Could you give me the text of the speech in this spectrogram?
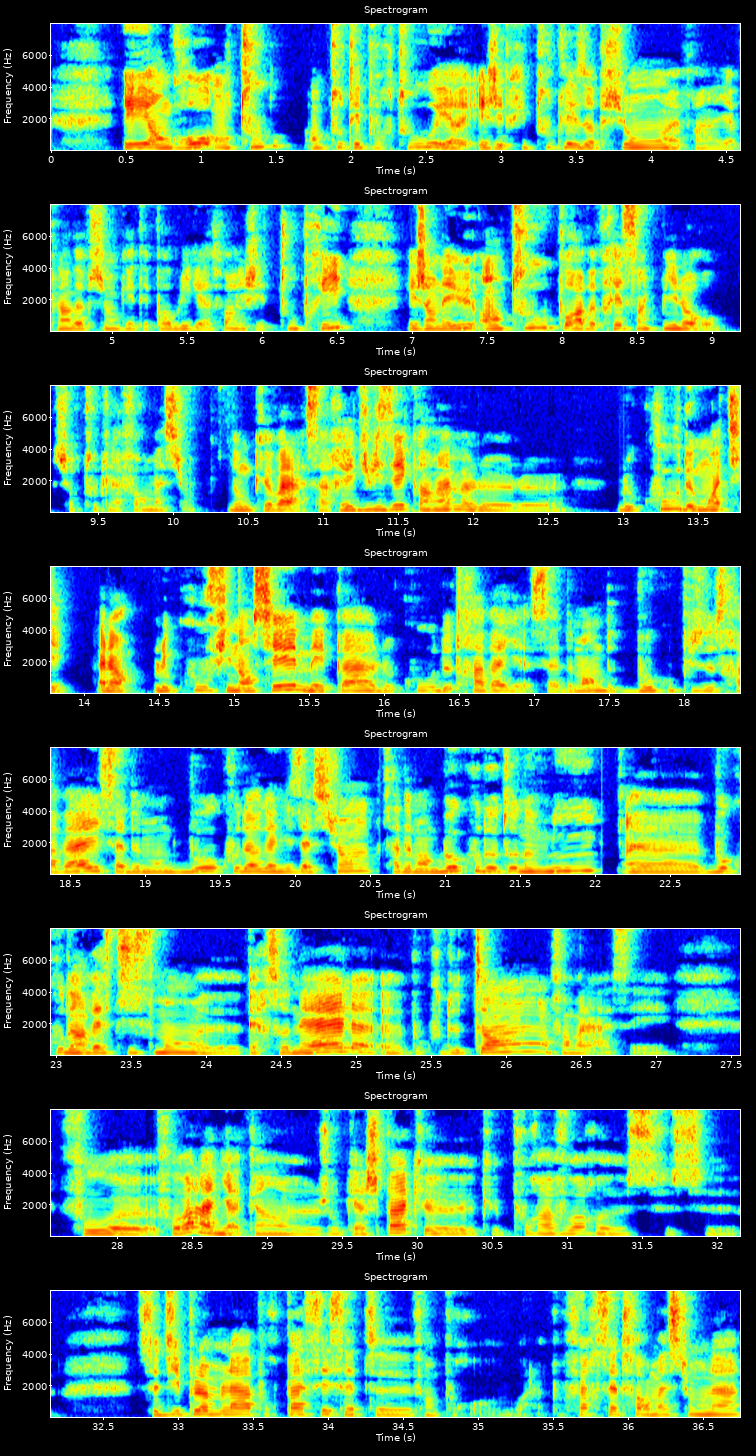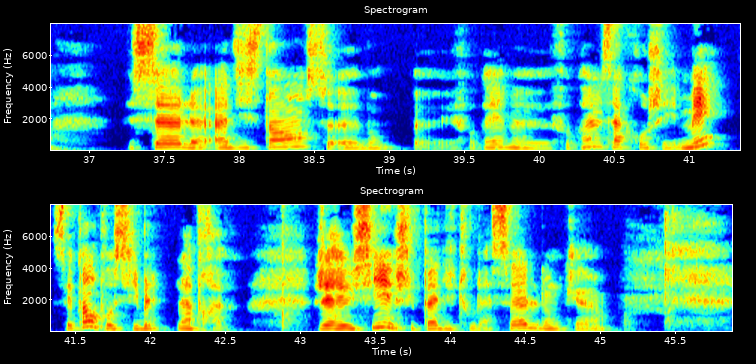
Et en gros, en tout, en tout et pour tout, et, j'ai pris toutes les options. Enfin, il y a plein d'options qui étaient pas obligatoires et j'ai tout pris. Et j'en ai eu en tout pour à peu près 5000 euros sur toute la formation. Donc euh, voilà, ça réduisait quand même le coût de moitié. Alors, le coût financier, mais pas le coût de travail. Ça demande beaucoup plus de travail, ça demande beaucoup d'organisation, ça demande beaucoup d'autonomie, euh, beaucoup d'investissement euh, personnel, euh, beaucoup de temps. Enfin voilà, c'est faut faut avoir la. Hein. Je vous cache pas que que pour avoir ce, ce, ce diplôme là, pour passer cette, enfin pour voilà, pour faire cette formation là seul à distance, euh, bon, euh, il faut quand même, euh, faut quand même s'accrocher. Mais c'est pas impossible, la preuve. J'ai réussi et je suis pas du tout la seule, donc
